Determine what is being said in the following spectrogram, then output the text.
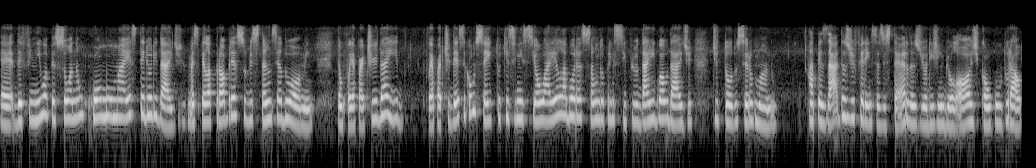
é, definiu a pessoa não como uma exterioridade, mas pela própria substância do homem. Então, foi a partir daí, foi a partir desse conceito que se iniciou a elaboração do princípio da igualdade de todo ser humano. Apesar das diferenças externas de origem biológica ou cultural,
